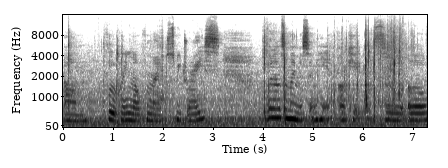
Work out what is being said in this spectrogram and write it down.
um, full cream milk for my sweet rice. What else am I missing here? Okay so a little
